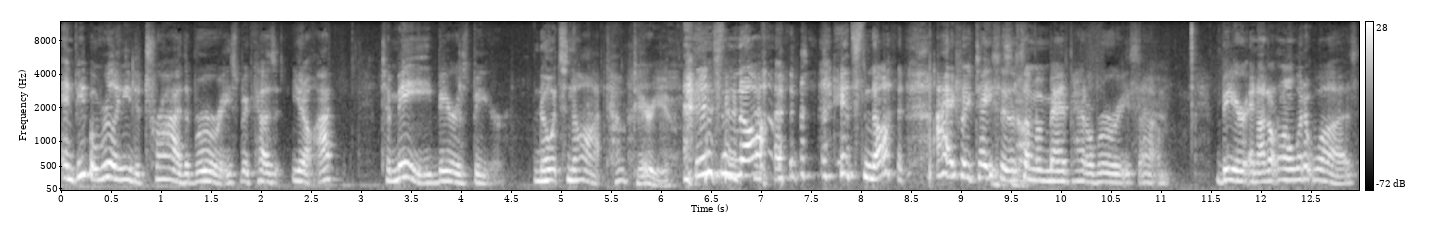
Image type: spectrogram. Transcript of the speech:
And people really need to try the breweries because you know, I to me, beer is beer. No, it's not. How dare you? It's not. it's not. I actually tasted It's some not. of Mad Paddle Brewery's um, beer, and I don't know what it was,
